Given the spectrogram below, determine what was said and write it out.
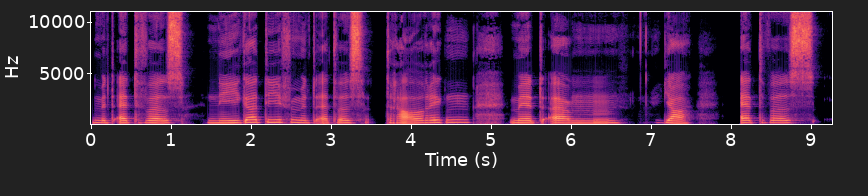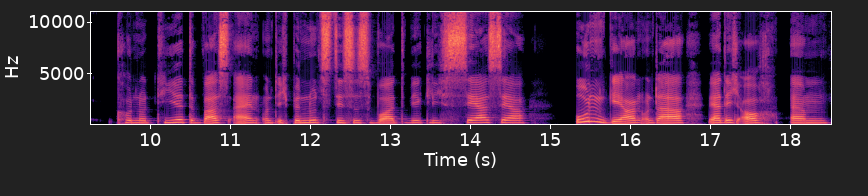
mit etwas Negativen, mit etwas Traurigen, mit ähm, ja etwas konnotiert, was ein, und ich benutze dieses Wort wirklich sehr, sehr ungern. Und da werde ich auch ähm,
